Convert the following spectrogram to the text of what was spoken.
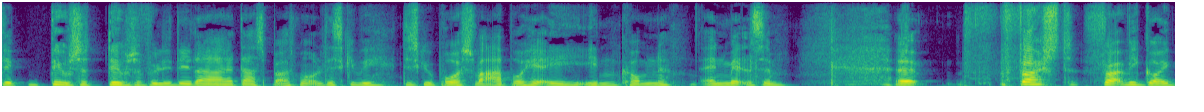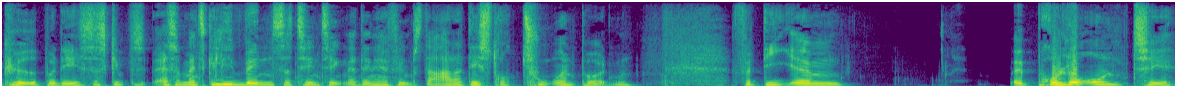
det, det, er jo så, det er jo selvfølgelig det, der, der er spørgsmål. Det skal, vi, det skal vi prøve at svare på her i, i den kommende anmeldelse. Øh, først, før vi går i kødet på det, så skal, altså man skal lige vende sig til en ting, når den her film starter. Det er strukturen på den. Fordi øhm, øh, prologen til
